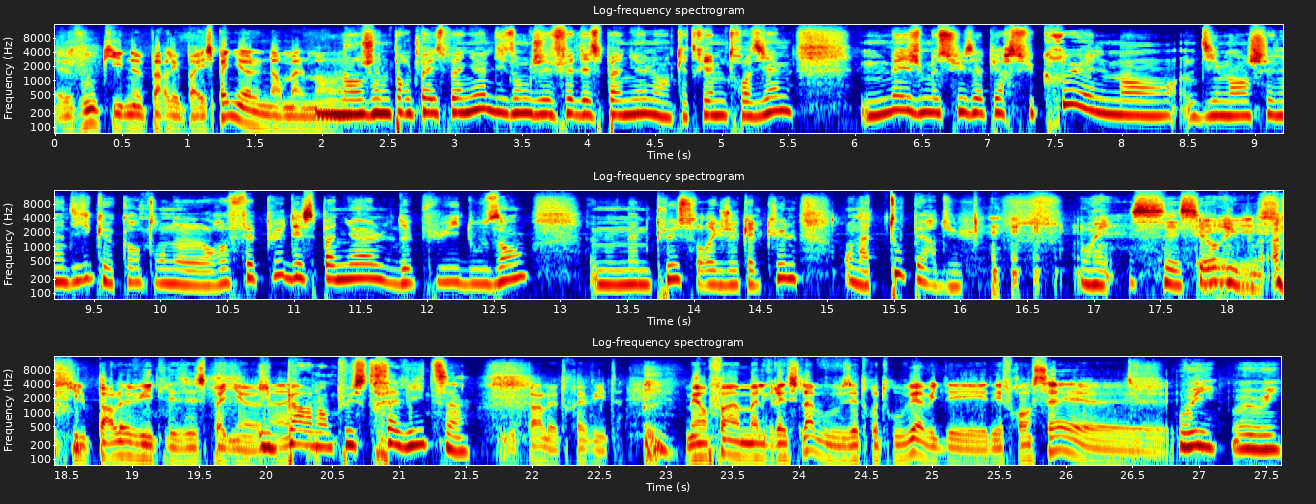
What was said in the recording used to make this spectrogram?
Vous qui ne parlez pas espagnol normalement. Non, je ne parle pas espagnol. Disons que j'ai fait de l'espagnol en quatrième, troisième, mais je me suis aperçu cruellement dimanche et lundi que quand on ne refait plus d'espagnol depuis 12 ans, euh, même plus, faudrait que je calcule, on a tout perdu. oui, c'est c'est horrible. C'est qu'ils parlent vite les Espagnols. Ils hein. parlent en plus très vite. Ils parlent très vite. Mais enfin, malgré cela, vous vous êtes retrouvé avec des, des Français. euh, Oui, oui, oui.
